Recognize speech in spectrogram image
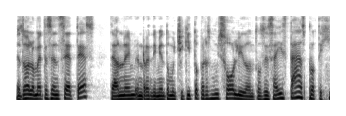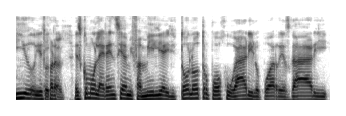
Entonces lo metes en CETES te dan un rendimiento muy chiquito, pero es muy sólido. Entonces ahí estás protegido y es, para, es como la herencia de mi familia y todo lo otro puedo jugar y lo puedo arriesgar y,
